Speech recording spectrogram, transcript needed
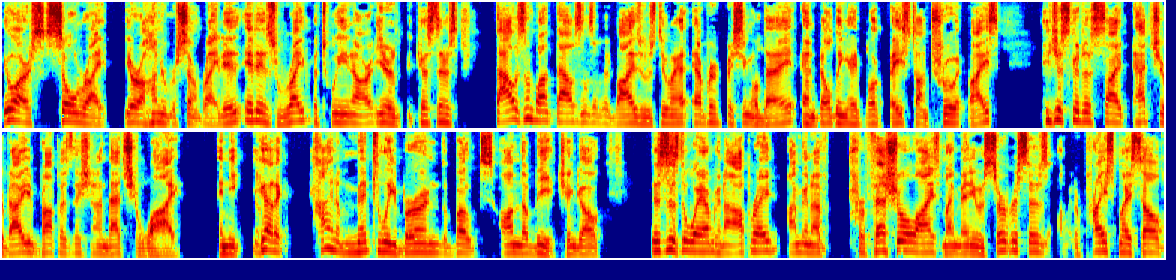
You are so right. You're 100% right. It, it is right between our ears because there's thousands upon thousands of advisors doing it every single day and building a book based on true advice. You just got to decide that's your value proposition and that's your why. And you, you got to kind of mentally burn the boats on the beach and go, this is the way I'm going to operate. I'm going to professionalize my menu of services. I'm going to price myself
